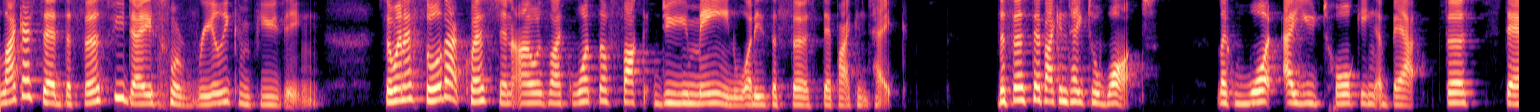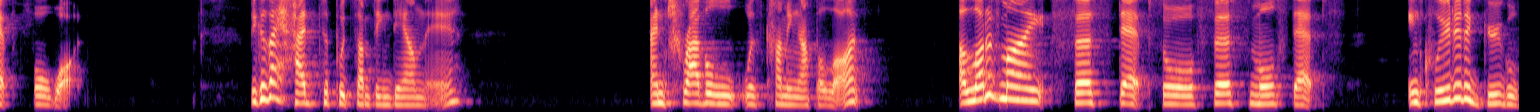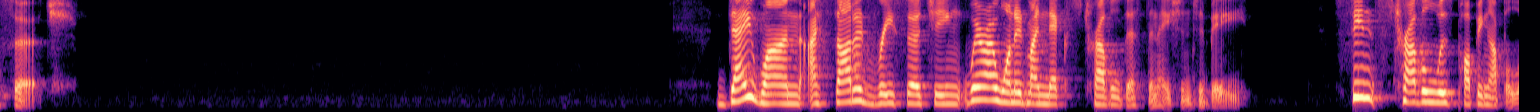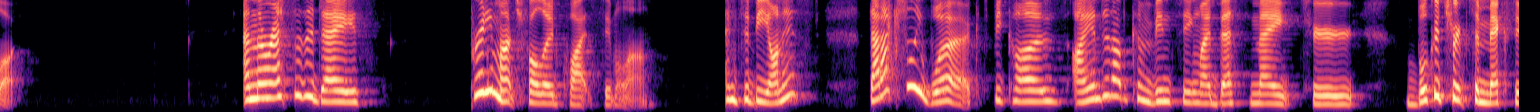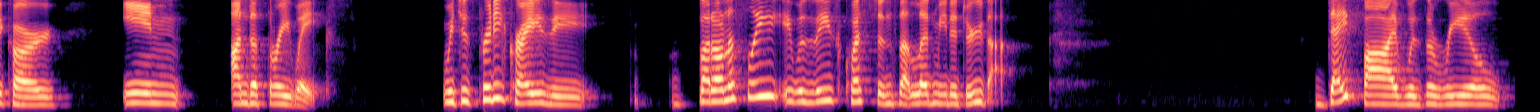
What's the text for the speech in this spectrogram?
Like I said, the first few days were really confusing. So when I saw that question, I was like, what the fuck do you mean? What is the first step I can take? The first step I can take to what? Like, what are you talking about? First step for what? because I had to put something down there and travel was coming up a lot, a lot of my first steps or first small steps included a Google search. Day one, I started researching where I wanted my next travel destination to be, since travel was popping up a lot. And the rest of the days pretty much followed quite similar. And to be honest, that actually worked because I ended up convincing my best mate to book a trip to Mexico in under three weeks, which is pretty crazy. But honestly, it was these questions that led me to do that. Day five was the real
